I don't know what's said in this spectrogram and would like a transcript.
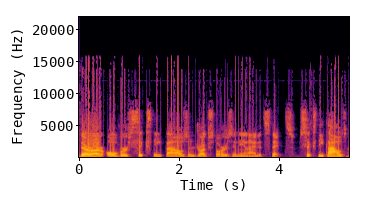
There are over 60,000 drugstores in the United States. 60,000.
